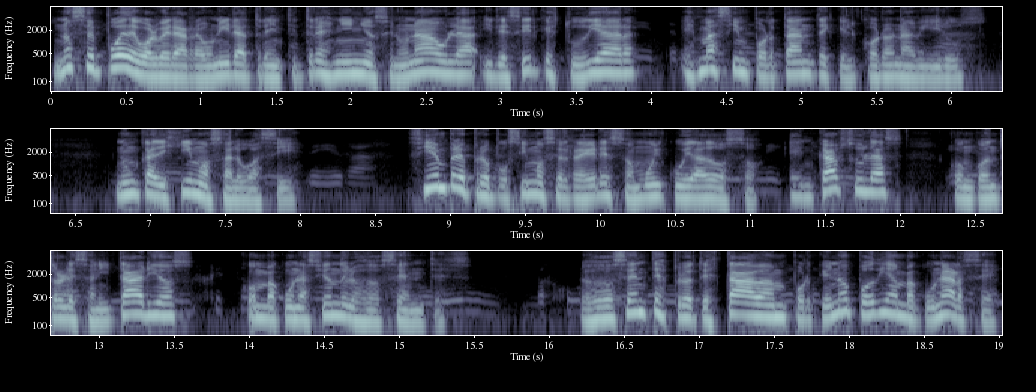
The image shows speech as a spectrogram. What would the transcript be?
no se puede volver a reunir a 33 niños en un aula y decir que estudiar es más importante que el coronavirus. Nunca dijimos algo así. Siempre propusimos el regreso muy cuidadoso, en cápsulas con controles sanitarios, con vacunación de los docentes. Los docentes protestaban porque no podían vacunarse.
